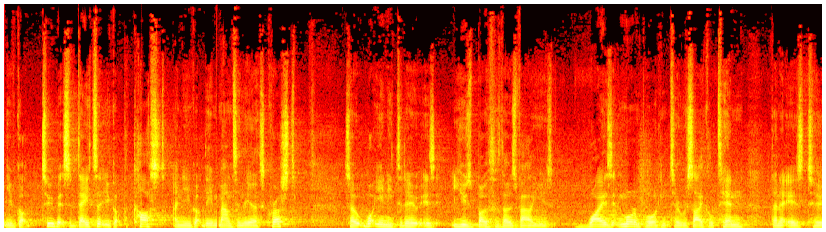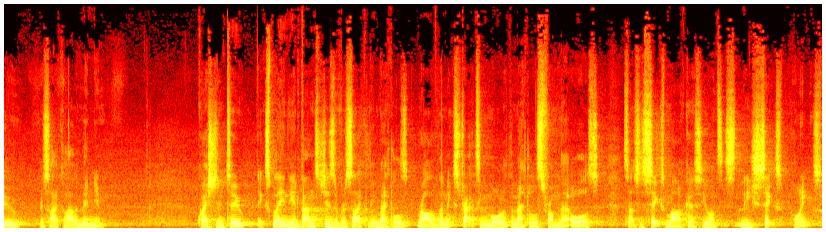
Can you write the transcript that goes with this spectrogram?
you've got two bits of data, you've got the cost and you've got the amount in the Earth's crust. So what you need to do is use both of those values. Why is it more important to recycle tin than it is to recycle aluminium? Question two, explain the advantages of recycling metals rather than extracting more of the metals from their ores. So that's a six marker, so you want at least six points.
